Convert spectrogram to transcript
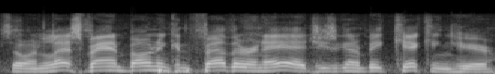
So unless Van Boening can feather an edge, he's going to be kicking here.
